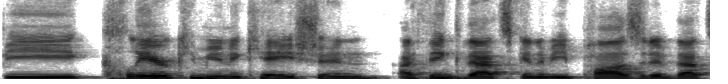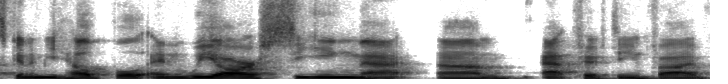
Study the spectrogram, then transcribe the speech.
be clear communication i think that's going to be positive that's going to be helpful and we are seeing that um, at 15.5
